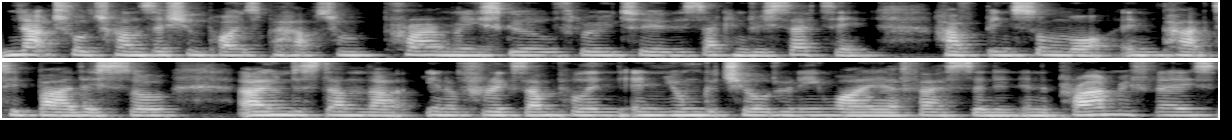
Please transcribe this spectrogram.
natural transition points perhaps from primary school through to the secondary setting have been somewhat impacted by this so i understand that you know for example in, in younger children eyfs and in, in the primary phase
